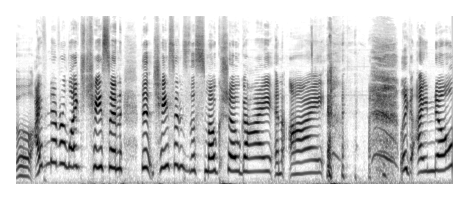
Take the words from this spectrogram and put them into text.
uh, I've never liked Chasen. The Chasen's the smoke show guy, and I, like, I know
